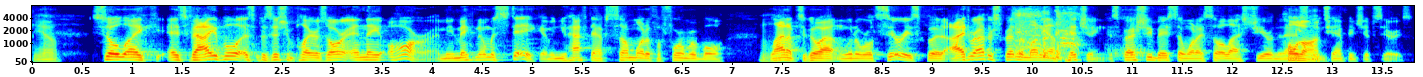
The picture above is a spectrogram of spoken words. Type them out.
yeah. So, like, as valuable as position players are, and they are, I mean, make no mistake. I mean, you have to have somewhat of a formidable Mhm. lineup to go out and win a World Series, but I'd rather spend the money on pitching, especially based on what I saw last year in the Hold National on. Championship Series.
